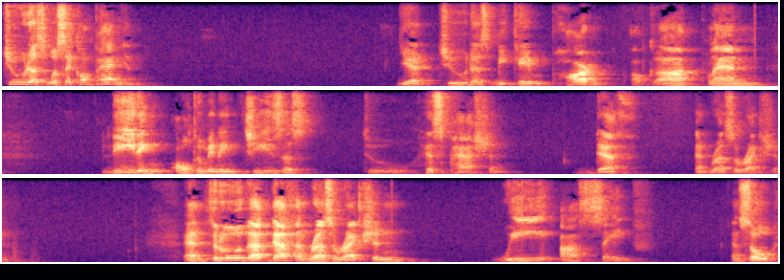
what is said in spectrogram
Judas was a companion. Yet Judas became part of God's plan, leading ultimately Jesus to his passion, death, and resurrection. And through that death and resurrection, we are saved. And so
